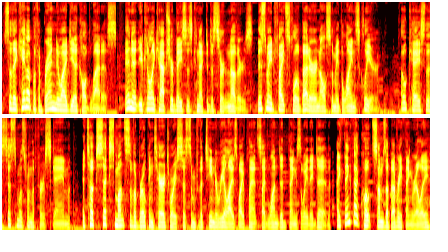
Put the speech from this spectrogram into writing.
So they came up with a brand new idea called Lattice. In it, you can only capture bases connected to certain others. This made fights flow better and also made the lines clear. Okay, so the system was from the first game. It took six months of a broken territory system for the team to realize why PlanetSide 1 did things the way they did. I think that quote sums up everything, really.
